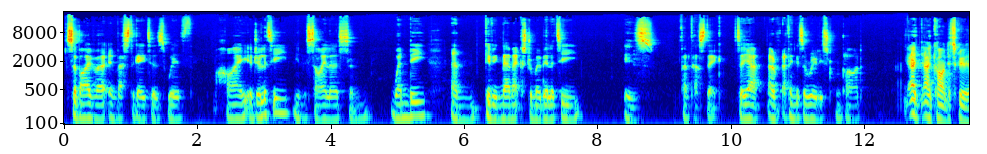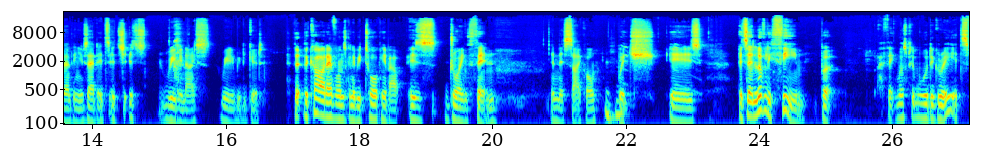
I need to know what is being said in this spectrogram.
survivor investigators with high agility, you know, Silas and Wendy, and giving them extra mobility is fantastic. So yeah, I, I think it's a really strong card. I, I can't disagree with anything you said. It's it's it's really nice, really really good. The, the card everyone's going to be talking about is drawing thin in this cycle, mm-hmm. which is it's a lovely theme, but I think most people would agree it's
